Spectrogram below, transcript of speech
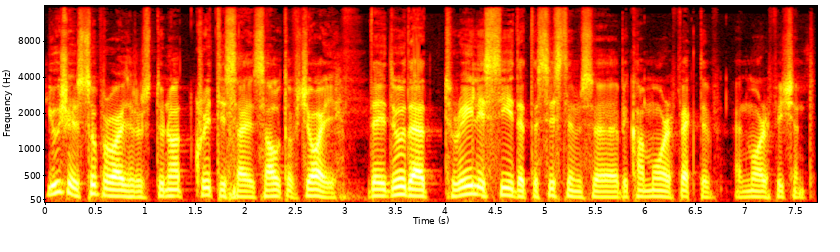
Usually, supervisors do not criticize out of joy they do that to really see that the systems uh, become more effective and more efficient.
